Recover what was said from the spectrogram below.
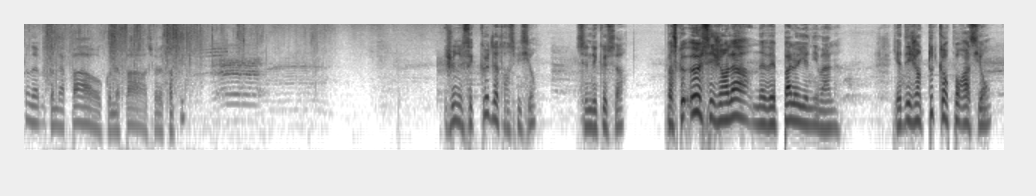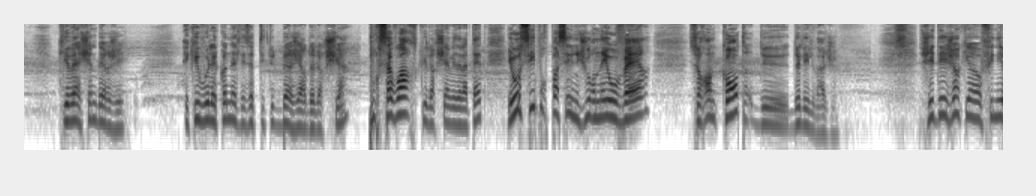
qu'on n'a pas, euh, qu'on n'a pas sur l'Atlantique? Je ne fais que de la transmission. Ce n'est que ça. Parce que eux, ces gens-là, n'avaient pas l'œil animal. Il y a des gens de toute corporation qui avaient un chien de berger et qui voulaient connaître les aptitudes bergères de leur chien pour savoir ce que leur chien avait dans la tête et aussi pour passer une journée au vert, se rendre compte de, l'élevage. J'ai des gens qui ont fini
